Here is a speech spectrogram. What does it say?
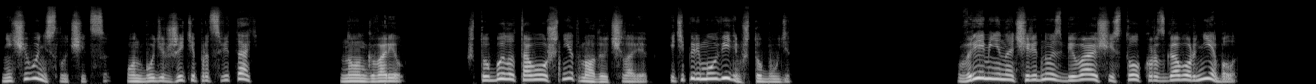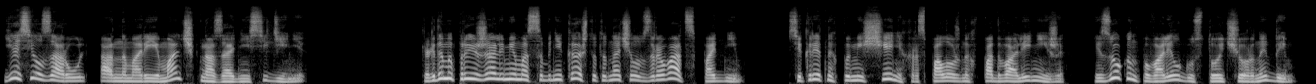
«Ничего не случится. Он будет жить и процветать». Но он говорил, «Что было, того уж нет, молодой человек, и теперь мы увидим, что будет». Времени на очередной сбивающий с толку разговор не было. Я сел за руль, а Анна-Мария и мальчик на заднее сиденье. Когда мы проезжали мимо особняка, что-то начало взрываться под ним. В секретных помещениях, расположенных в подвале ниже, из окон повалил густой черный дым.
